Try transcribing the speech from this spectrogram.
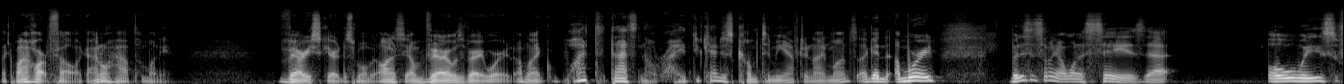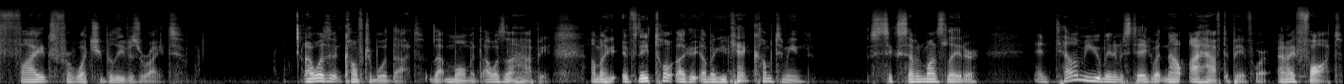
Like my heart fell. Like I don't have the money. Very scared this moment. Honestly, I'm very. I was very worried. I'm like, what? That's not right. You can't just come to me after nine months. Again, I'm worried. But this is something I want to say is that always fight for what you believe is right. I wasn't comfortable with that that moment. I was not happy. I'm like, if they told, like, I'm like, you can't come to me six, seven months later and tell me you made a mistake, but now I have to pay for it. And I fought.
